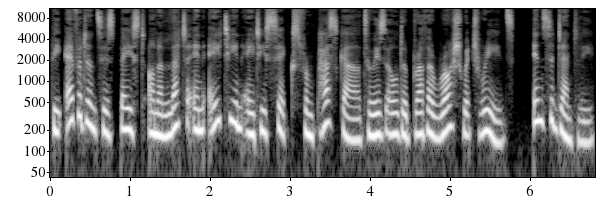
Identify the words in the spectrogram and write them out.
The evidence is based on a letter in 1886 from Pascal to his older brother Roche, which reads Incidentally,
